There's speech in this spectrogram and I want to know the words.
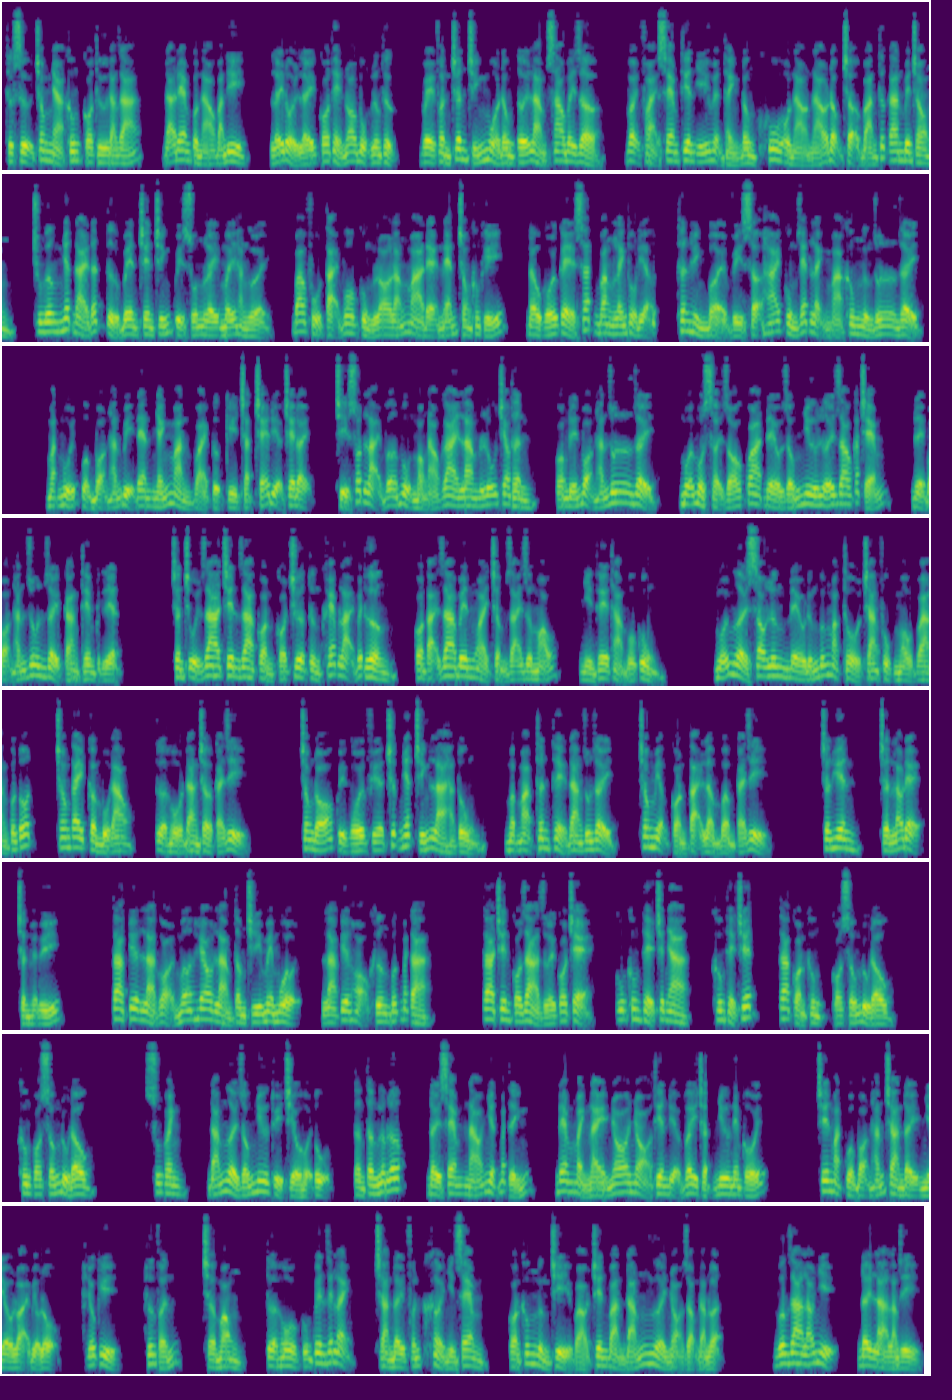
Thực sự trong nhà không có thứ đáng giá, đã đem quần áo bán đi, lấy đổi lấy có thể no bụng lương thực, về phần chân chính mùa đông tới làm sao bây giờ? Vậy phải xem thiên ý huyện thành đông khu ồn ào náo động chợ bán thức ăn bên trong, trung ương nhất đài đất tử bên trên chính quỳ xuống lấy mấy hàng người, bao phủ tại vô cùng lo lắng mà đè nén trong không khí, đầu gối kề sát băng lãnh thổ địa, thân hình bởi vì sợ hãi cùng rét lạnh mà không ngừng run rẩy. Mặt mũi của bọn hắn bị đen nhánh màn vải cực kỳ chặt chẽ địa che đậy, chỉ xuất lại vỡ vụn mỏng áo gai lam lũ treo thân còn đến bọn hắn run rẩy, mỗi một sợi gió qua đều giống như lưỡi dao cắt chém, để bọn hắn run rẩy càng thêm kịch liệt. Trần trụi da trên da còn có chưa từng khép lại vết thương, còn tại da bên ngoài chậm rãi dơ máu, nhìn thê thảm vô cùng mỗi người sau lưng đều đứng vững mặc thổ trang phục màu vàng quân tốt, trong tay cầm bổ đao, tựa hồ đang chờ cái gì. Trong đó quỷ gối phía trước nhất chính là hà tùng, mập mạp thân thể đang run rẩy, trong miệng còn tại lẩm bẩm cái gì. Trần hiên, trần lão đệ, trần huyện úy ta kia là gọi mỡ heo làm tâm trí mê muội, là kia họ khương bức bách ta. Ta trên có già dưới có trẻ, cũng không thể chết nhà không thể chết, ta còn không có sống đủ đâu. Không có sống đủ đâu. Xung quanh, đám người giống như thủy triều hội tụ, tầng tầng lớp lớp, đầy xem náo nhiệt bách tính, đem mảnh này nho nhỏ thiên địa vây chật như nêm cối trên mặt của bọn hắn tràn đầy nhiều loại biểu lộ, hiếu kỳ, hưng phấn, chờ mong, tựa hồ cũng quên rét lạnh, tràn đầy phấn khởi nhìn xem, còn không ngừng chỉ vào trên bàn đám người nhỏ giọng đàm luận. Vương gia lão nhị, đây là làm gì?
